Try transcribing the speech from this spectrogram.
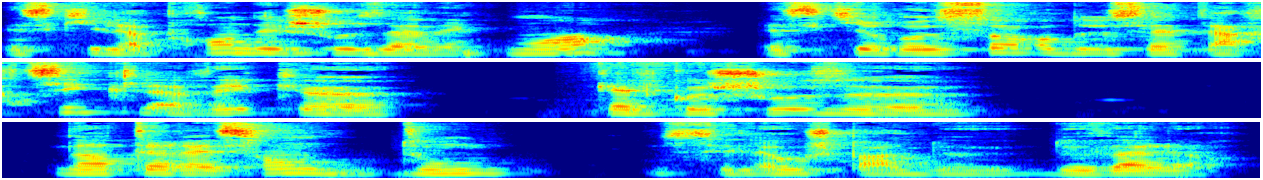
Est-ce qu'il apprend des choses avec moi? Est-ce qu'il ressort de cet article avec euh, quelque chose euh, d'intéressant Donc, c'est là où je parle de, de valeur?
